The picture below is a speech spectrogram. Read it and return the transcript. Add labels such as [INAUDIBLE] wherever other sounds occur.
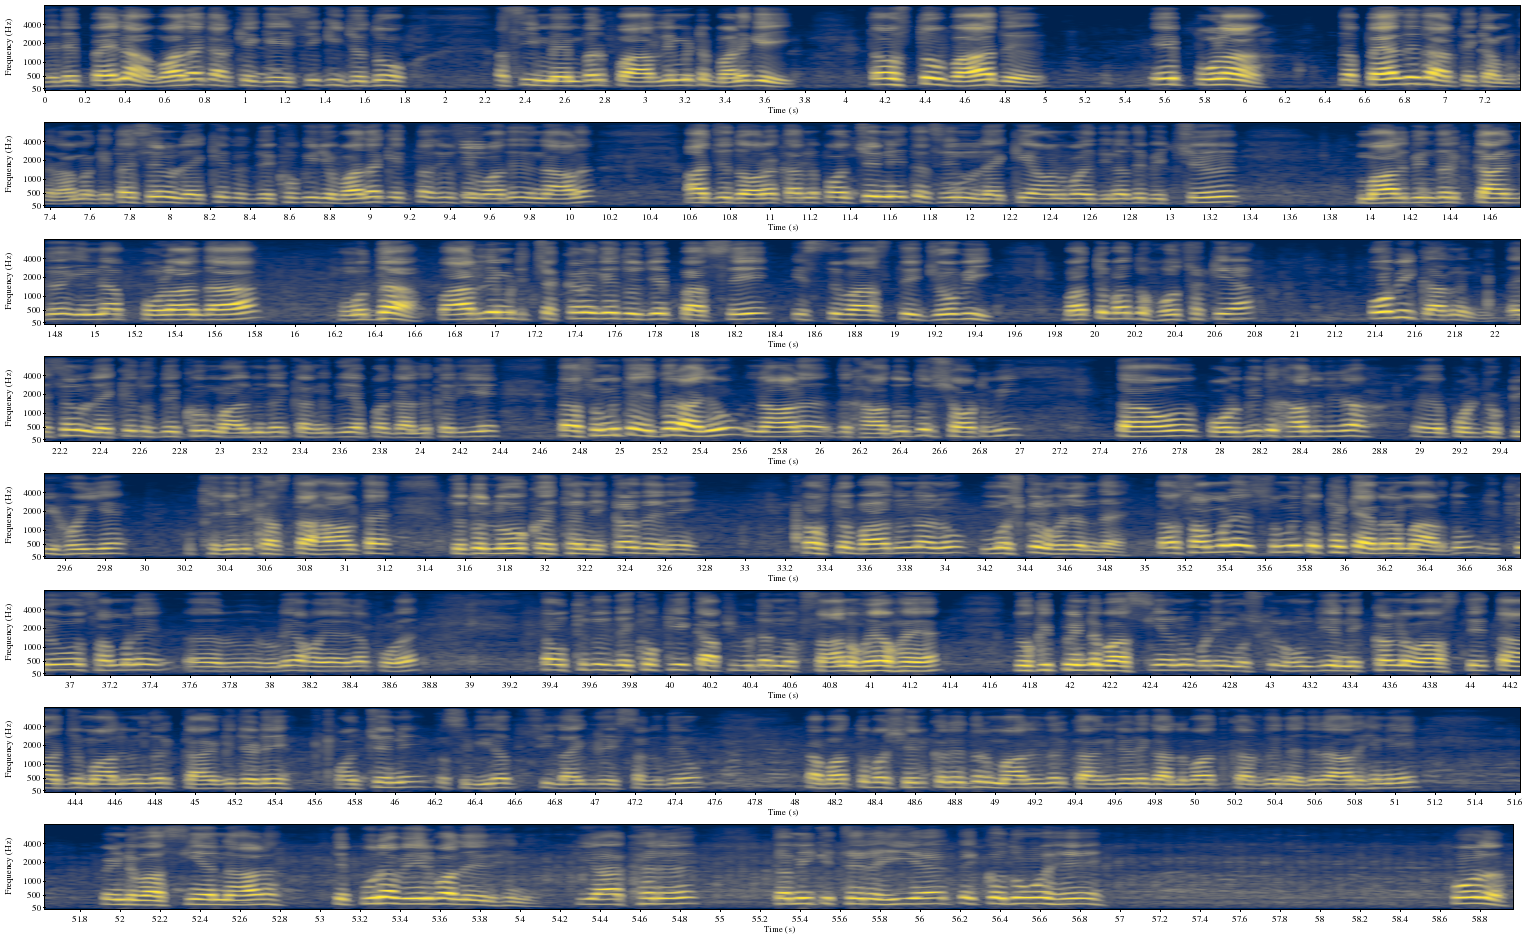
ਜਿਹੜੇ ਪਹਿਲਾਂ ਵਾਅਦਾ ਕਰਕੇ ਗਏ ਸੀ ਕਿ ਜਦੋਂ ਅਸੀਂ ਮੈਂਬਰ ਪਾਰਲੀਮੈਂਟ ਬਣ ਗਏ, ਤਾਂ ਉਸ ਤੋਂ ਬਾਅਦ ਇਹ ਪੁਲਾਂ ਤਾਂ ਪਹਿਲ ਦੇ ਆਧਾਰ ਤੇ ਕੰਮ ਕਰਾਵਾਂਗੇ। ਤਾਂ ਇਸੇ ਨੂੰ ਲੈ ਕੇ ਤੁਸੀਂ ਦੇਖੋ ਕਿ ਜੋ ਵਾਅਦਾ ਕੀਤਾ ਸੀ, ਉਸੇ ਵਾਅਦੇ ਦੇ ਨਾਲ ਅੱਜ ਦੌਰਾ ਕਰਨ ਪਹੁੰਚੇ ਨੇ। ਤਾਂ ਇਸ ਨੂੰ ਲੈ ਕੇ ਆਉਣ ਵਾਲੇ ਦਿਨਾਂ ਦੇ ਵਿੱਚ ਮਾਲਵਿੰਦਰ ਕੰਗ ਇਹਨਾਂ ਪੁਲਾਂ ਦਾ ਮੁੱਦਾ ਪਾਰਲੀਮੈਂਟ ਚੱਕਣਗੇ ਦੂਜੇ ਪਾਸੇ। ਇਸ ਵਾਸਤੇ ਜੋ ਵੀ ਵੱਧ ਤੋਂ ਵੱਧ ਹੋ ਸਕਿਆ, ਉਹ ਵੀ ਕਰਨਗੇ। ਤਾਂ ਇਸ ਨੂੰ ਲੈ ਕੇ ਤੁਸੀਂ ਦੇਖੋ ਮਾਲਵਿੰਦਰ ਕੰਗ ਦੀ ਆਪਾਂ ਗੱਲ ਕਰੀਏ। ਤਾਂ ਸੁਮਿਤ, ਇੱਧਰ ਆ ਜਾਓ, ਨਾਲ ਦਿਖਾ ਦਿਓ ਉੱਧਰ ਸ਼ਾਟ ਵੀ। ਤਾਂ ਉਹ ਪੁਲ ਵੀ ਦਿਖਾ ਦਿਓ ਜਿਹੜਾ ਪੁਲ ਟੁੱਟੀ ਹੋਈ ਹੈ। ਉੱਥੇ ਜਿਹੜੀ ਖਸਤਾ ਹਾਲਤ ਹੈ, ਜਦੋਂ ਲੋਕ ਇੱਥੇ ਨਿਕਲਦੇ ਨੇ ਤਾਂ ਉਸ ਤੋਂ ਬਾਅਦ ਉਹਨਾਂ ਨੂੰ ਮੁਸ਼ਕਲ ਹੋ ਜਾਂਦਾ ਹੈ। ਤਾਂ ਉਹ ਸਾਹਮਣੇ ਸੁਮਿਤ ਉੱਥੇ ਕੈਮਰਾ ਮਾਰ ਦਿਓ ਜਿੱਥੇ ਉਹ ਸਾਹਮਣੇ ਅ, ਰੁ- ਰੁੜਿਆ ਹੋਇਆ ਜਿਹੜਾ ਪੁਲ ਹੈ। ਤਾਂ ਉੱਥੇ ਤੁਸੀਂ ਦੇਖੋ ਕਿ ਕਾਫੀ ਵੱਡਾ ਨੁਕਸਾਨ ਹੋਇਆ ਹੋਇਆ ਹੈ ਜੋ ਕਿ ਪਿੰਡ ਵਾਸੀਆਂ ਨੂੰ ਬੜੀ ਮੁਸ਼ਕਲ ਹੁੰਦੀ ਹੈ ਨਿਕਲਣ ਵਾਸਤੇ। ਤਾਂ ਅੱਜ ਮਾਲਵਿੰਦਰ ਕੰਗ ਜਿਹੜੇ ਪਹੁੰਚੇ ਨੇ ਤਸਵੀਰਾਂ ਤੁਸੀਂ ਲਾਈਵ ਦੇਖ ਸਕਦੇ ਹੋ। ਤਾਂ ਵੱਧ ਤੋਂ ਵੱਧ ਸ਼ੇਅਰ ਕਰੋ ਇੱਧਰ ਮਾਲਵਿੰਦਰ ਕੰਗ ਜਿਹੜੇ ਗੱਲਬਾਤ ਕਰਦੇ ਨਜ਼ਰ ਆ ਰਹੇ ਨੇ ਪਿੰਡ ਵਾਸੀਆਂ ਨਾਲ ਤੇ ਪੂਰਾ ਵੇਰਵਾ ਲੈ ਰਹੇ ਨੇ ਕਿ ਆਖਰ ਕਮੀ ਕਿੱਥੇ ਰਹੀ ਹੈ ਤੇ ਕਦੋਂ ਇਹ ਪੁਲ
